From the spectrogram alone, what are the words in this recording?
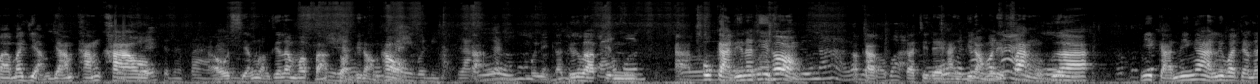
มามาเยี่ยมยามถามข่าวเอาเสียงหลวงที่ลำมาฝากตอนพี่น้องเฮาหลังเงินมื้อนี้ก็ถือว่าเป็นอ่าโอกาสดีนะที่ท่องนะครับก็สิได้ให้พี่น้องเฮาได้ฟังเพื่อ มีการมีงานหรือว่าจังได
